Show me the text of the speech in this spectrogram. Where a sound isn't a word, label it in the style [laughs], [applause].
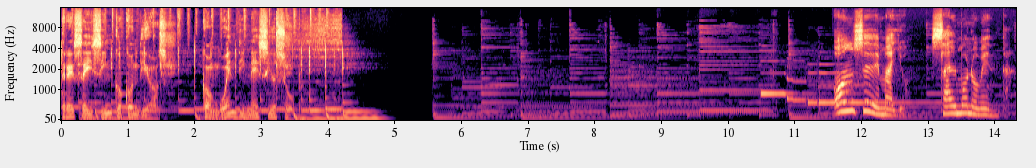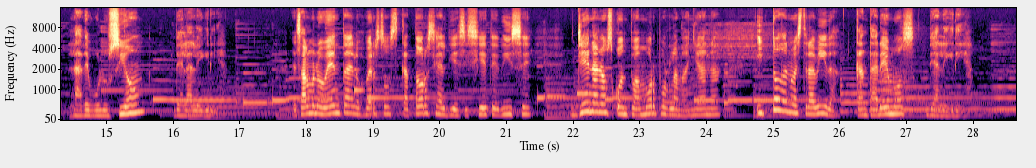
365 con Dios, con Wendy Necio Sub. ...11 de mayo... ...Salmo 90... ...la devolución de la alegría... El Salmo 90 en los versos 14 al 17 dice, Llénanos con tu amor por la mañana y toda nuestra vida cantaremos de alegría.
